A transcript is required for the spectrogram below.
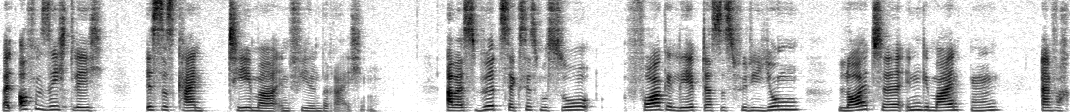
weil offensichtlich ist es kein Thema in vielen Bereichen. Aber es wird Sexismus so vorgelebt, dass es für die jungen Leute in Gemeinden einfach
